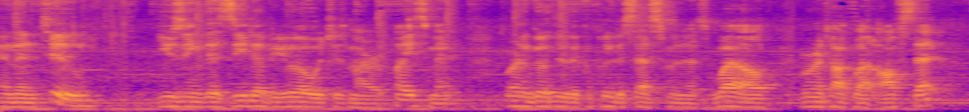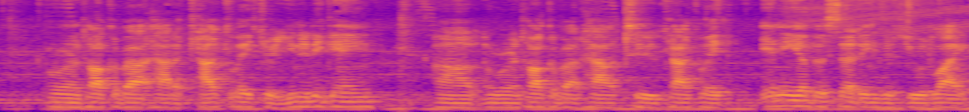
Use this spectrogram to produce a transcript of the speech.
And then two, using this ZWO, which is my replacement, we're going to go through the complete assessment as well. We're going to talk about offset. We're going to talk about how to calculate your unity gain. Uh, and we're going to talk about how to calculate any other settings that you would like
